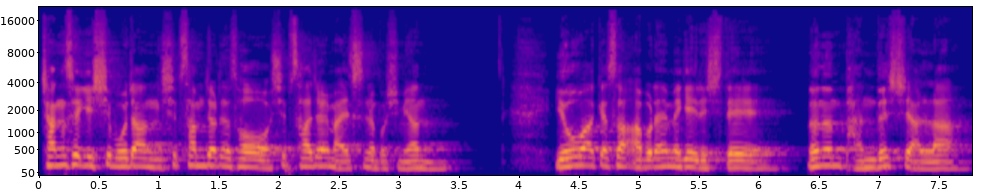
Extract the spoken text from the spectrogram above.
장세기 15장 13절에서 14절 말씀을 보시면 여호와께서 아브라함에게 이르시되 너는 반드시 알라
